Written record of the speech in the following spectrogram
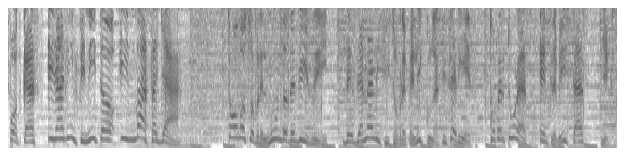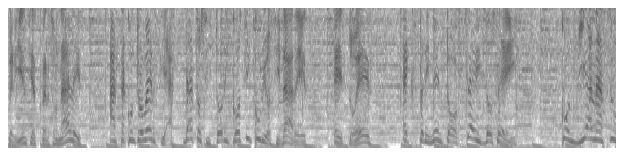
podcast irá al infinito y más allá. Todo sobre el mundo de Disney, desde análisis sobre películas y series, coberturas, entrevistas y experiencias personales, hasta controversias, datos históricos y curiosidades. Esto es Experimento 626 con Diana Su.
